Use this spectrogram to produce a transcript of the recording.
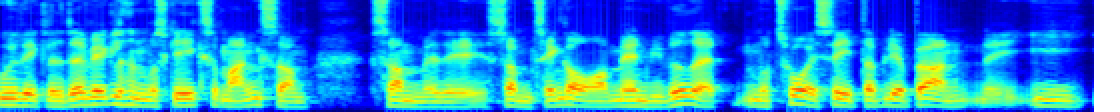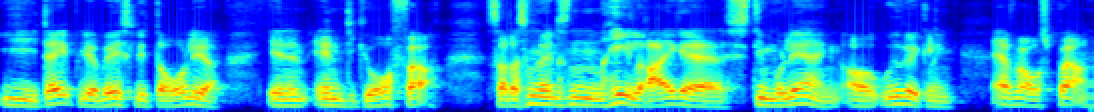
udviklet. Det er i virkeligheden måske ikke så mange, som, som, øh, som tænker over, men vi ved, at motorisk set, der bliver børn øh, i, i dag bliver væsentligt dårligere, end, end de gjorde før. Så der er simpelthen sådan en hel række af stimulering og udvikling af vores børn,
